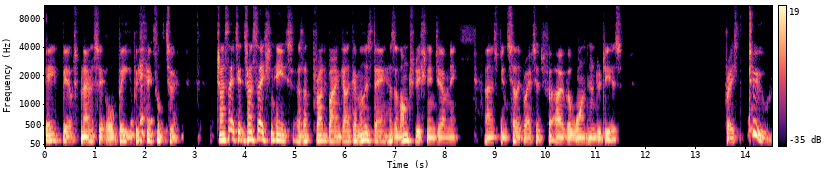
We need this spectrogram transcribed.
a be able to pronounce it or b be able to translate it. Translation is, as provided by Angelika, Miller's Day has a long tradition in Germany and it's been celebrated for over 100 years. Phrase two.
